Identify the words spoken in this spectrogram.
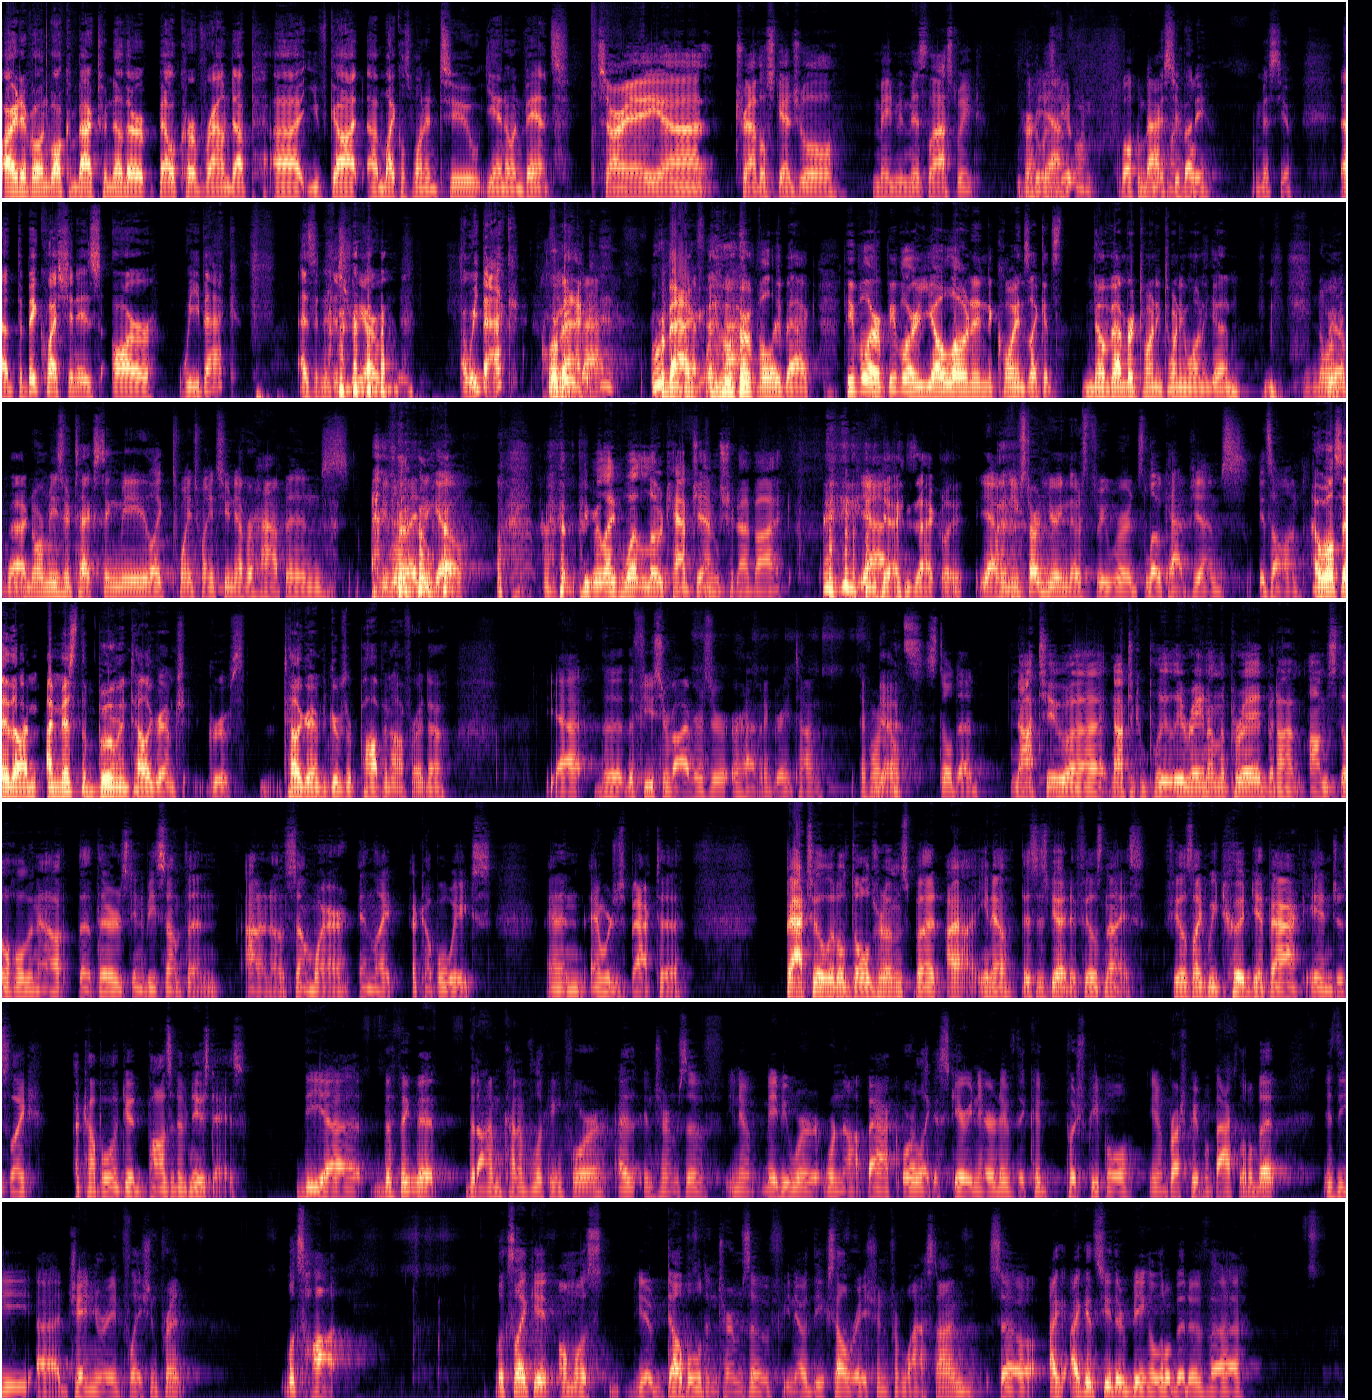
All right, everyone, welcome back to another Bell Curve Roundup. Uh, you've got uh, Michael's one and two, Yano and Vance. Sorry, uh, travel schedule made me miss last week. Heard Oh, it was yeah. a good one. Welcome We back, missed you, buddy. We missed you. Now, the big question is: Are we back as an industry? Are are we back? We're back. We're back. Definitely back. We're fully back. People are people are YOLOing into coins like it's November 2021 again. Norm- We are back. Normies are texting me like 2022 never happened. People are ready to go. People are like, "What low cap gem should I buy?" Yeah. yeah, exactly. Yeah, when you start hearing those three words, low cap gems, it's on. I will say though, I, I missed the boom in Telegram ch- groups. Telegram groups are popping off right now. Yeah, the the few survivors are, are having a great time. Everyone Yeah. else still dead. Not to uh, not to completely rain on the parade, but I'm I'm still holding out that there's going to be something I don't know somewhere in like a couple weeks, and and we're just back to back to a little doldrums. But I you know this is good. It feels nice. Feels like we could get back in just like a couple of good positive news days. The uh, the thing that that I'm kind of looking for as, in terms of you know maybe we're we're not back or like a scary narrative that could push people you know brush people back a little bit is the uh, January inflation print. Looks hot. Looks like it almost you know doubled in terms of you know the acceleration from last time. So I, I could see there being a little bit of uh,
